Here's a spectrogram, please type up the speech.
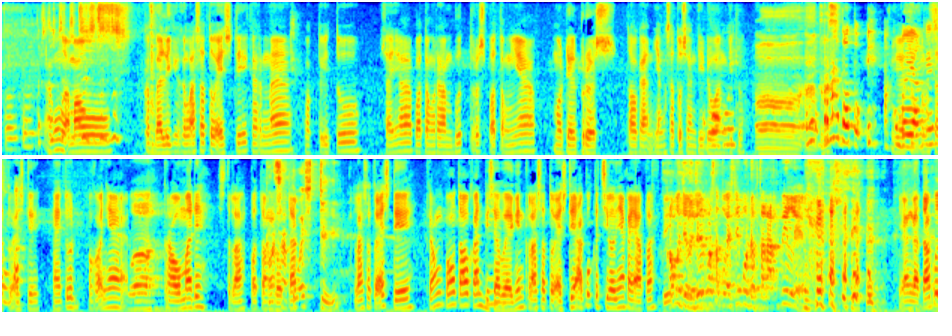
tuh tuh terus Aku nggak mau kembali ke kelas 1 SD karena waktu itu saya potong rambut terus potongnya model bros tau kan? Yang satu senti doang kuy. gitu. Oh, eh, Kamu terus? pernah tau tuh? Ih aku Ya, bayangin kelas 1 sumpah. SD nah itu pokoknya Wah. trauma deh setelah potong kelas botak. 1 SD. kelas 1 SD kamu kamu tahu kan? Bisa Hmm. bayangin kelas 1 SD aku kecilnya kayak apa? Kamu jangan-jangan pas satu SD mau daftar akpil ya? ya nggak tahu aku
